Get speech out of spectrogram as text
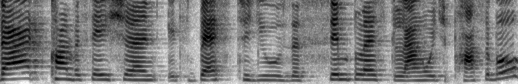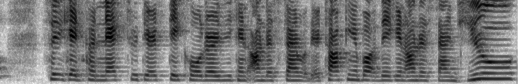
that conversation, it's best to use the simplest language possible so you can connect with your stakeholders. You can understand what they're talking about. They can understand you.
